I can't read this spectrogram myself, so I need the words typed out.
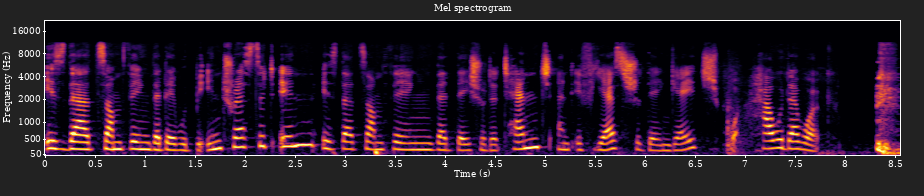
is that something that they would be interested in? Is that something that they should attend? And if yes, should they engage? How would that work?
